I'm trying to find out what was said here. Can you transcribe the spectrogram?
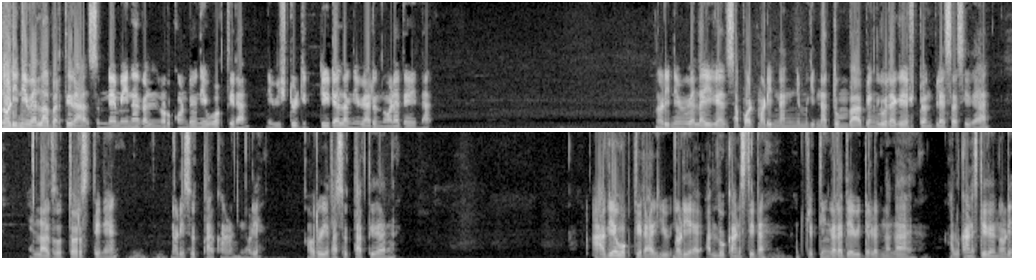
ನೋಡಿ, ನೀವೆಲ್ಲ ಬರ್ತೀರಾ? ಸುಮ್ಮನೆ ಮೀನಾಗಳು ನೋಡಿಕೊಂಡು ನೀವು ಹೋಗ್ತೀರಾ? ನೀವು ಇಷ್ಟು ಡೀಟೇಲಾಗಿ ನೀವು ಯಾರು ನೋಡೋದೇ ಇಲ್ಲ. ನೋಡಿ, ನೀವೆಲ್ಲ ಈಗ ಸಪೋರ್ಟ್ ಮಾಡಿ ನಾನು, ನಿಮಗಿನ್ನ ತುಂಬ ಬೆಂಗಳೂರಾಗೆ ಎಷ್ಟೊಂದು ಪ್ಲೇಸಸ್ ಇದೆ. ಎಲ್ಲಾದರೂ ತೋರಿಸ್ತೀನಿ. ನೋಡಿ ಸುತ್ತಾಕೋಣ ನೋಡಿ. ಅವರು ಎಲ್ಲ ಸುತ್ತಾಕ್ತಿದ್ದಾರೆ. ಹಾಗೆ ಹೋಗ್ತೀರಾ? ನೋಡಿ, ಅಲ್ಲೂ ಕಾಣಿಸ್ತಿದೆ. ಪ್ರತಿಂಗರ ದೇವಿ ಹೇಳೋದ್ನೆಲ್ಲ ಅಲ್ಲಿ ಕಾಣಿಸ್ತಿದೆ ನೋಡಿ.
